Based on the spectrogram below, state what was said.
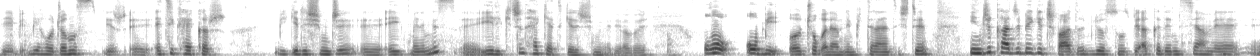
diye bir, bir hocamız bir e, etik hacker bir girişimci e, eğitmenimiz e, iyilik için hacket girişimi veriyor böyle. O, o bir o çok önemli bir trend. İşte İnci Kadri Begiç vardır biliyorsunuz bir akademisyen ve e,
